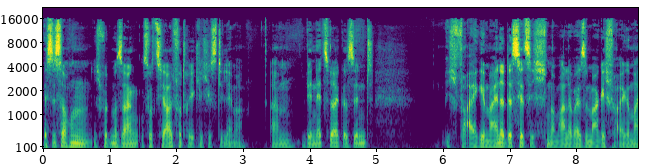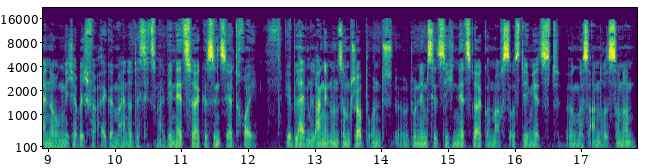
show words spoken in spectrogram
Es ist auch ein, ich würde mal sagen, sozialverträgliches Dilemma. Ähm, wir Netzwerker sind, ich verallgemeine das jetzt, ich normalerweise mag ich Verallgemeinerung nicht, aber ich verallgemeine das jetzt mal. Wir Netzwerke sind sehr treu wir bleiben lang in unserem Job und du nimmst jetzt nicht ein Netzwerk und machst aus dem jetzt irgendwas anderes, sondern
